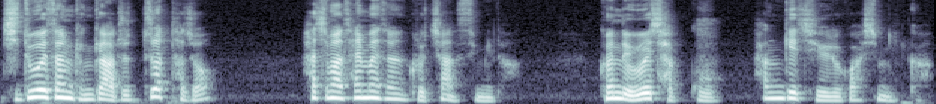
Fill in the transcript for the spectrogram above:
지도에서는 경계가 아주 뚜렷하죠. 하지만 삶에서는 그렇지 않습니다. 그런데 왜 자꾸 한계 지으려고 하십니까?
